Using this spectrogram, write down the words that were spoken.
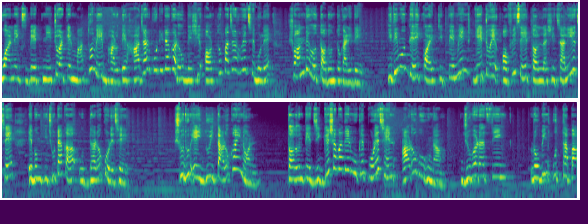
ওয়ান এক্স বেট নেটওয়ার্কের মাধ্যমে ভারতে হাজার কোটি টাকারও বেশি অর্থ পাচার হয়েছে বলে সন্দেহ তদন্তকারীদের। ইতিমধ্যেই কয়েকটি পেমেন্ট গেটওয়ে অফিসে তল্লাশি চালিয়েছে এবং কিছু টাকা উদ্ধারও করেছে। শুধু এই দুই তারকাই নন, তদন্তে জিজ্ঞাসাবাদের মুখে পড়েছেন আরও বহু নাম। যুবরাজ সিং, রবিন উত্থাপা,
